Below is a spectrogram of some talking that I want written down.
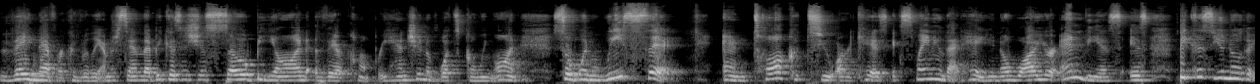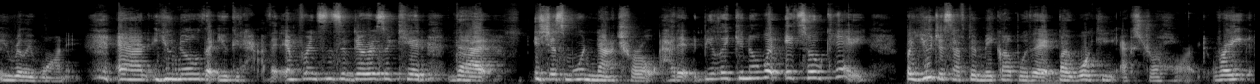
they never could really understand that because it's just so beyond their comprehension of what's going on. So when we sit and talk to our kids explaining that, hey, you know why you're envious is because you know that you really want it and you know that you could have it. And for instance, if there is a kid that is just more natural at it, be like, you know what? It's okay but you just have to make up with it by working extra hard, right?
